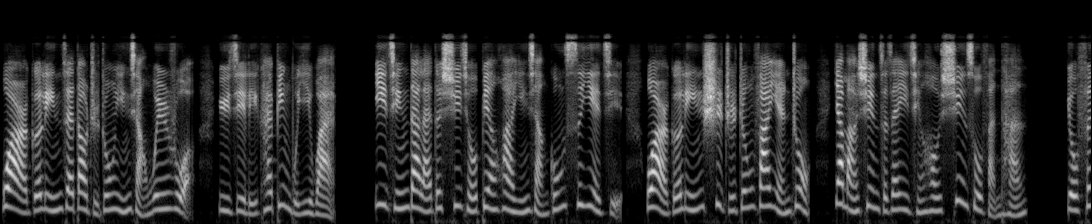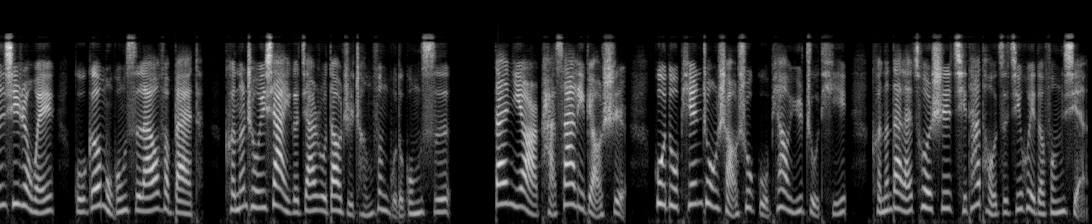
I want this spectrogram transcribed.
沃尔格林在道指中影响微弱，预计离开并不意外。疫情带来的需求变化影响公司业绩，沃尔格林市值蒸发严重，亚马逊则在疫情后迅速反弹。有分析认为，谷歌母公司 Alphabet 可能成为下一个加入道指成分股的公司。丹尼尔·卡萨利表示，过度偏重少数股票与主题，可能带来错失其他投资机会的风险。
